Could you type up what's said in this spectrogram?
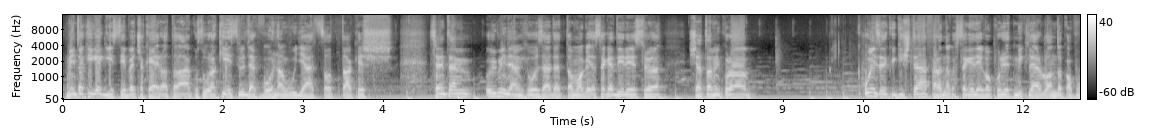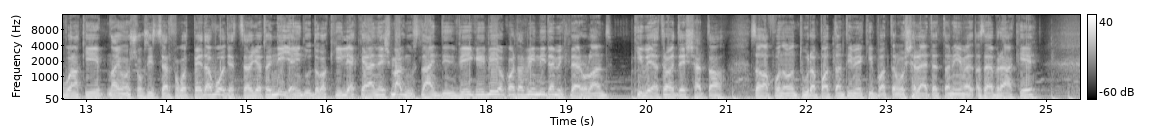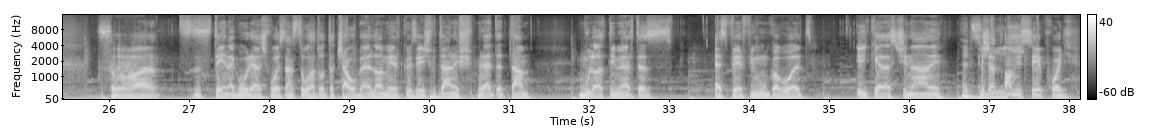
mint akik egész évben csak erre a találkozóra készültek volna, úgy játszottak, és szerintem úgy mindenki hozzátett a maga a szegedi részről, és hát amikor a úgy nézett, hogy elfáradnak a szegediek, akkor jött Mikler Roland a kapuban, aki nagyon sok zicser fogott. Például volt egyszer, hogy, hogy négyen indultak a killek ellen, és Magnus Lindin végig, végig akarta vinni, de Mikler Roland kivélet rajta, és hát az alapvonalon túra pattanti, még kipattanó se lehetett a német az ebráké. Szóval ez tényleg óriás volt, aztán szólhatott a Ciao Bella a mérkőzés után, és lehetett ám mulatni, mert ez, ez férfi munka volt, így kell ezt csinálni. Hát és hát ami szép, hogy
